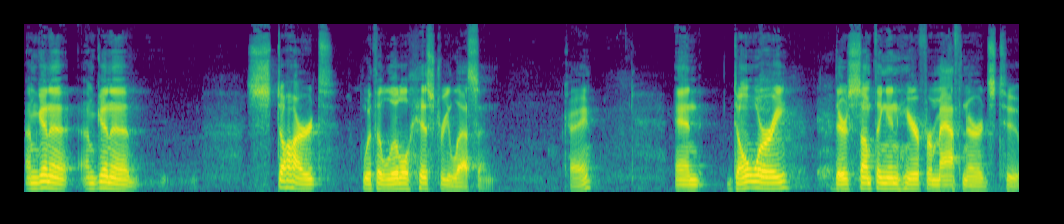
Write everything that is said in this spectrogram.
I'm going to I'm going to start with a little history lesson. Okay? And don't worry, there's something in here for math nerds too.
